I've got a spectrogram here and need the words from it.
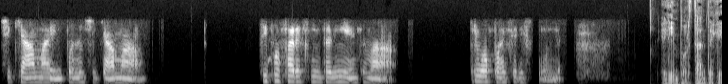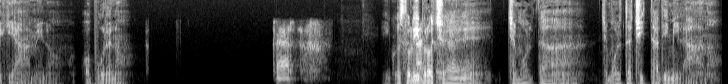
ci chiama e quando ci chiama si può fare finta di niente, ma prima o poi si risponde. E l'importante è che chiamino, oppure no. Certo. In questo libro c'è, c'è molta, c'è molta città di Milano.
